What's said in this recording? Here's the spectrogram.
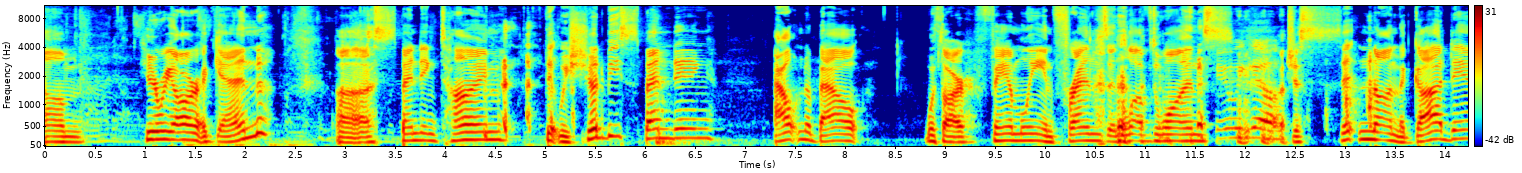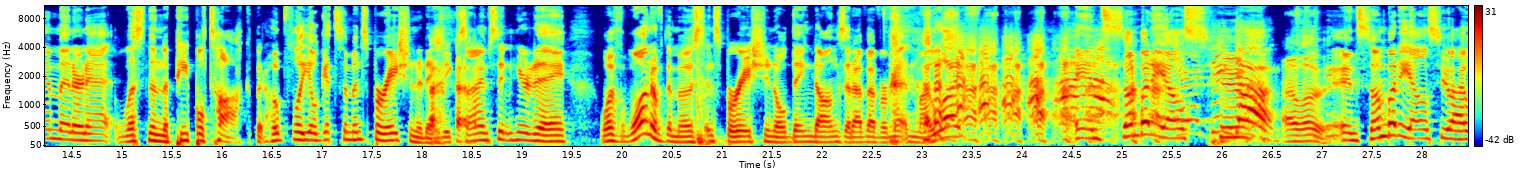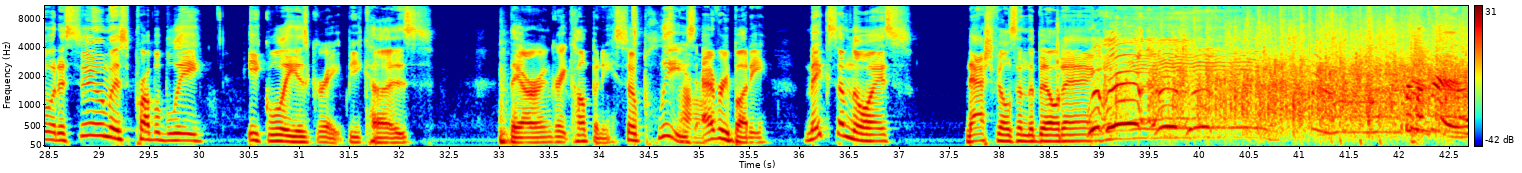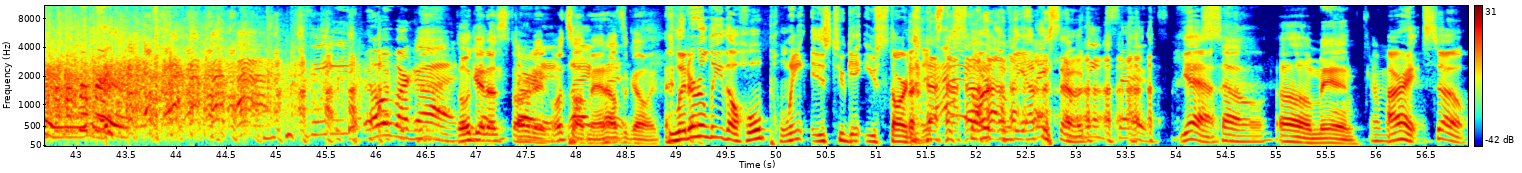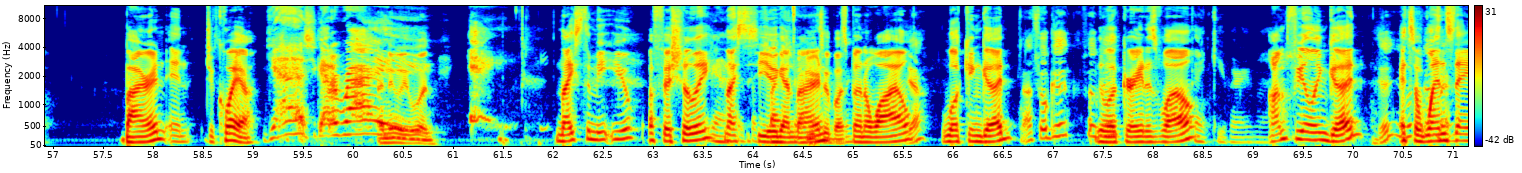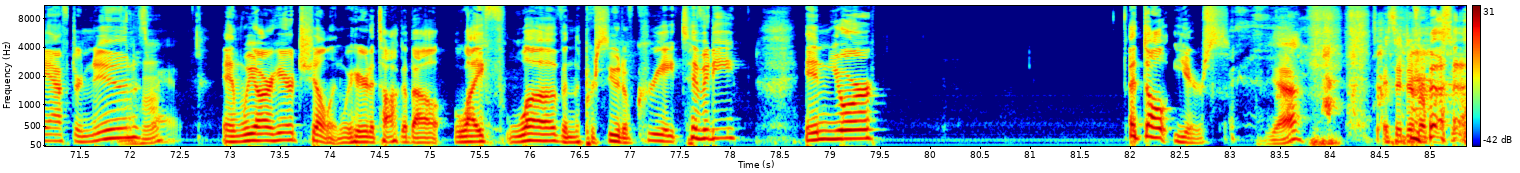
um, here we are again, uh, spending time that we should be spending out and about with our family and friends and loved ones. Here we go. Just sitting on the goddamn internet listening to people talk. But hopefully, you'll get some inspiration today because I'm sitting here today with one of the most inspirational ding dongs that I've ever met in my life, and somebody else Ding who. I love it. and somebody else who I would assume is probably equally as great because they are in great company. So please, Aw. everybody, make some noise. Nashville's in the building. Oh my God. Don't get us me started. What's up, man? How's it going? Literally, the whole point is to get you started. It's the start of the episode. Yeah. So, Oh man, oh All right. God. So, Byron and Jaquia, Yes, you got it right. I knew he would. Nice to meet you officially. Yes, nice to see you again, pleasure. Byron. You too, it's been a while. Yeah. Looking good. I feel good. I feel You good. look great as well. Thank you very much. I'm feeling good. Yeah, you It's a look good, man. Wednesday afternoon, mm-hmm. That's right. and we are here chilling. We're here to talk about life, love, and the pursuit of creativity in your adult years. Yeah, it's a different pursuit.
